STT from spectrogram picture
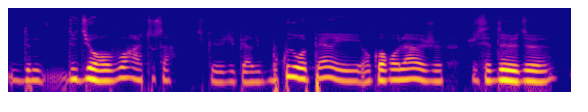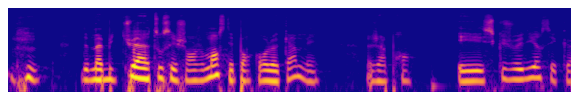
de, de dire au revoir à tout ça, parce que j'ai perdu beaucoup de repères et encore là, je j'essaie de, de de m'habituer à tous ces changements. Ce n'est pas encore le cas, mais j'apprends. Et ce que je veux dire, c'est que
